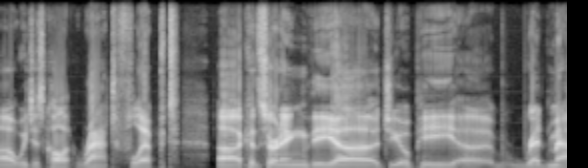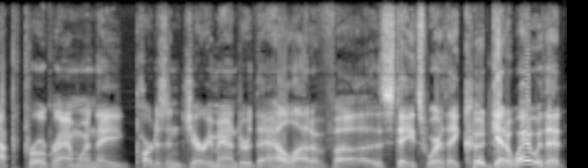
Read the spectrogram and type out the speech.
Uh, we just call it Rat Flipped, uh, concerning the uh, GOP uh, REDMAP program when they partisan gerrymandered the hell out of uh, states where they could get away with it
